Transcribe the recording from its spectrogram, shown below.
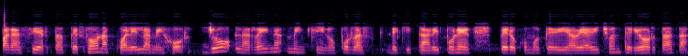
para cierta persona? ¿Cuál es la mejor? Yo, la reina, me inclino por las de quitar y poner, pero como te había dicho anterior, Tata,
